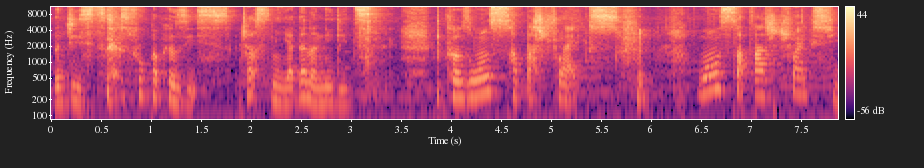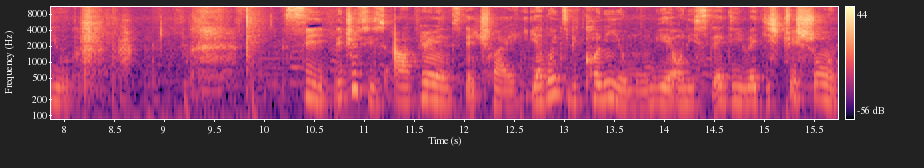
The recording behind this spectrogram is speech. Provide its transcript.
the gist. Super purposes trust me you're gonna need it. Because once supper strikes once supper strikes you see the truth is our parents they try. You're going to be calling your mom here on a steady registration.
